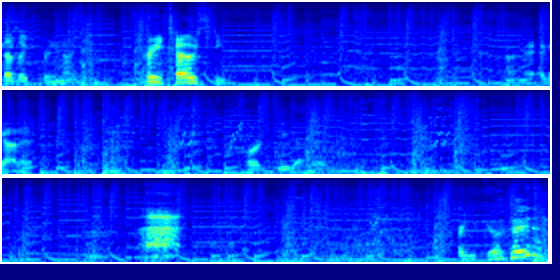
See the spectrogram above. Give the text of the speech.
That looks pretty nice. pretty toasty. Alright, I got it. Or you got it. Are you good?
